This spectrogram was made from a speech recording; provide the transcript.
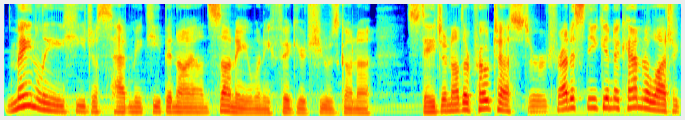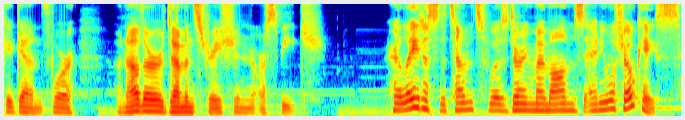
Mainly, he just had me keep an eye on Sunny when he figured she was gonna stage another protest or try to sneak into Canterlogic again for another demonstration or speech. Her latest attempt was during my mom's annual showcase.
